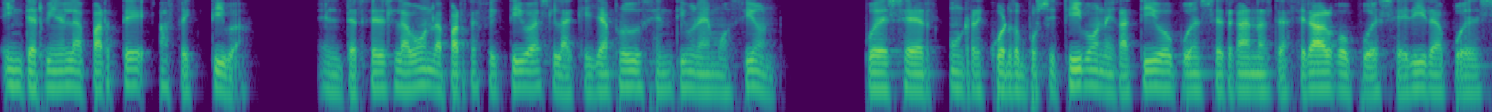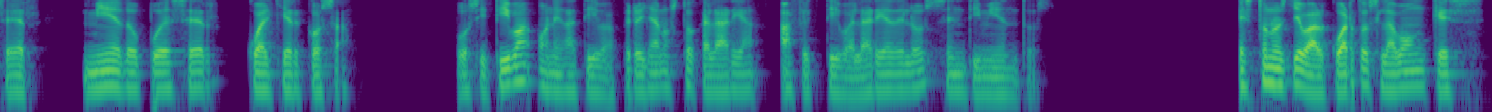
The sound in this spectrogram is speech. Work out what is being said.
interviene la parte afectiva. En el tercer eslabón, la parte afectiva es la que ya produce en ti una emoción. Puede ser un recuerdo positivo negativo, pueden ser ganas de hacer algo, puede ser ira, puede ser miedo, puede ser cualquier cosa, positiva o negativa, pero ya nos toca el área afectiva, el área de los sentimientos. Esto nos lleva al cuarto eslabón que es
